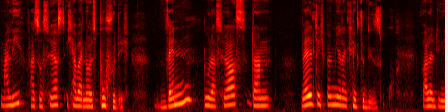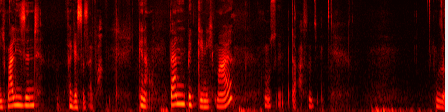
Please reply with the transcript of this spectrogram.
Mali, falls du das hörst, ich habe ein neues Buch für dich. Wenn du das hörst, dann melde dich bei mir, dann kriegst du dieses Buch. Für alle, die nicht Mali sind, vergesst es einfach. Genau, dann beginne ich mal. Ich muss, da sie. So.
